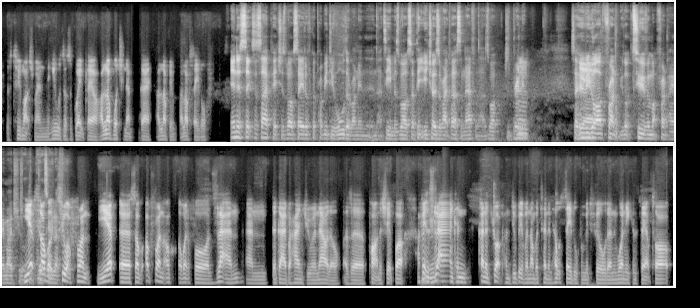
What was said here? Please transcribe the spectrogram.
was too much, man. He was just a great player. I love watching that guy. I love him. I love Seedorf. In a six-a-side pitch as well, Seedorf could probably do all the running in that team as well. So I think you chose the right person there for that as well, which is brilliant. So who Mm-hmm. Yeah. we got up front? We got two of them up front, I imagine. You Yep, got- so I got left. two up front. Yep, uh, so up front, I, I went for Zlatan and the guy behind you, Ronaldo, as a partnership. But I think Mhm. Zlatan can kind of drop and do a bit of a number 10 and help Seedorf from midfield, and when he can stay up top.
